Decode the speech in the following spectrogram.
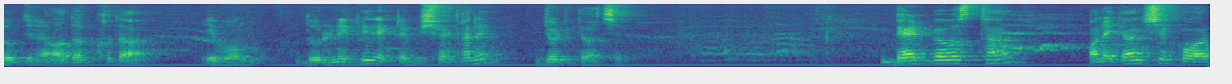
লোকজনের অদক্ষতা এবং দুর্নীতির একটা বিষয় এখানে জড়িত আছে। ভ্যাট ব্যবস্থা অনেকাংশে কর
